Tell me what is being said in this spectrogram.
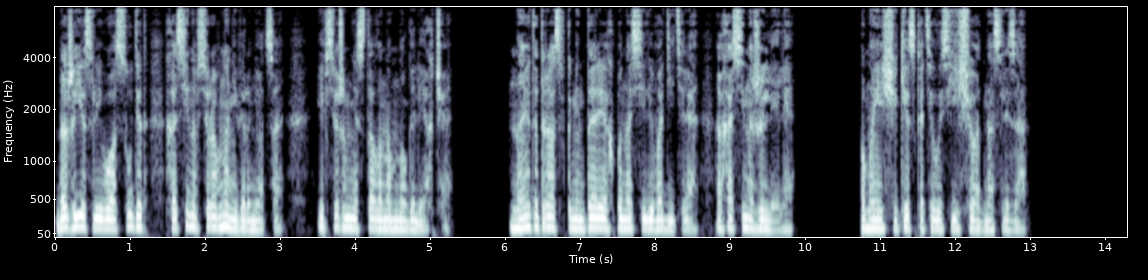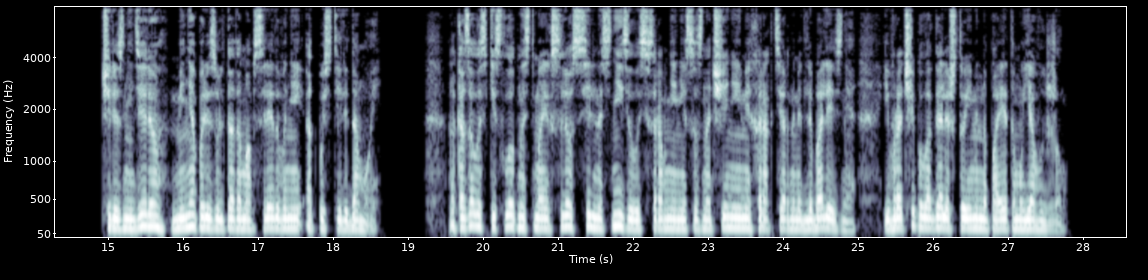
Даже если его осудят, Хасина все равно не вернется, и все же мне стало намного легче. На этот раз в комментариях поносили водителя, а Хасина жалели. По моей щеке скатилась еще одна слеза. Через неделю меня по результатам обследований отпустили домой. Оказалось, кислотность моих слез сильно снизилась в сравнении со значениями, характерными для болезни, и врачи полагали, что именно поэтому я выжил.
